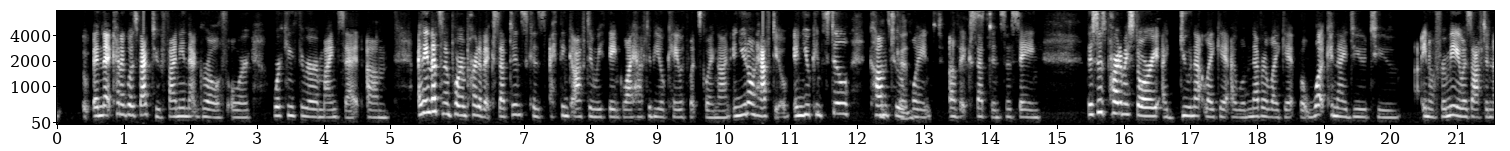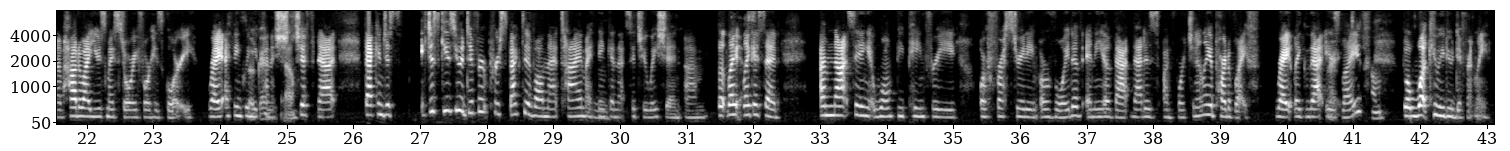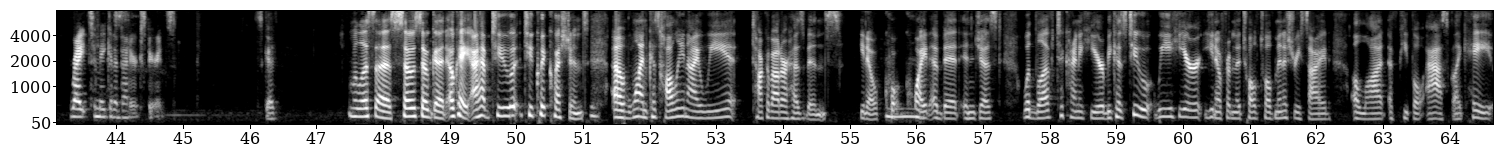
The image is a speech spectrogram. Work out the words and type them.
and that kind of goes back to finding that growth or working through our mindset um, i think that's an important part of acceptance because i think often we think well i have to be okay with what's going on and you don't have to and you can still come that's to good. a point of acceptance of saying this is part of my story i do not like it i will never like it but what can i do to you know, for me, it was often of how do I use my story for his glory, right? I think when so you kind of yeah. shift that, that can just it just gives you a different perspective on that time. I mm. think in that situation. Um, but like yes. like I said, I'm not saying it won't be pain free or frustrating or void of any of that. That is unfortunately a part of life, right? Like that is right. life. Um, but what can we do differently, right, to make yes. it a better experience? It's good. Melissa, so so good. Okay, I have two two quick questions. Uh, one, because Holly and I we talk about our husbands, you know, qu- mm. quite a bit, and just would love to kind of hear because too we hear you know from the twelve twelve ministry side a lot of people ask like, hey,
